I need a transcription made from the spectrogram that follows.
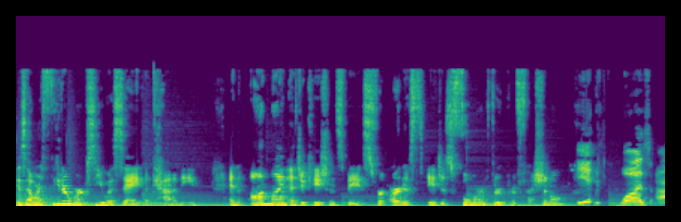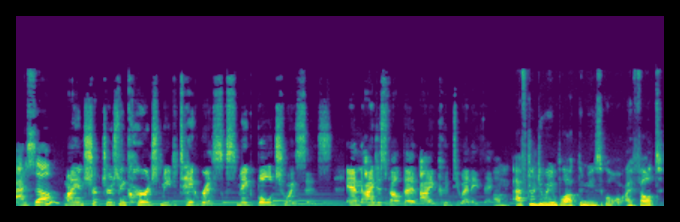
is our TheaterWorks USA Academy, an online education space for artists ages 4 through professional. It was awesome. My instructors encouraged me to take risks, make bold choices, and I just felt that I could do anything. Um, after doing Block the Musical, I felt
